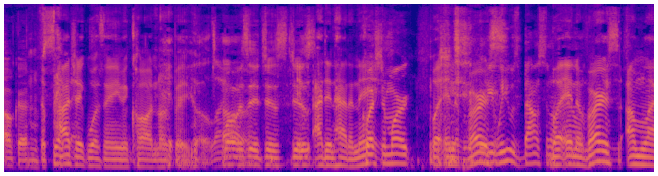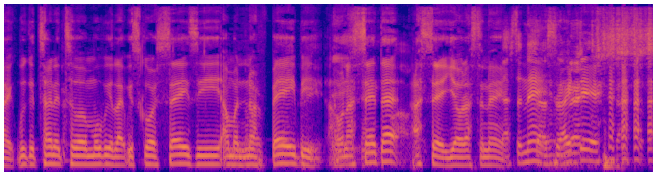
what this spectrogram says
Okay. Mm. The project wasn't even called North Baby. What was it? Just, just I didn't have a name. question mark. But in the verse, we, we was bouncing. But in the around. verse, I'm like, we could turn it to a movie like we Scorsese. I'm a North baby. And when I said that, I said, yo, that's the name. That's the name That's the right name. there. That's the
